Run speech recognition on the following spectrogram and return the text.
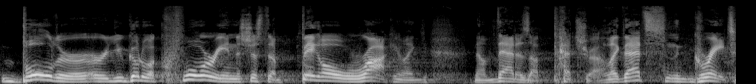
boulder, or you go to a quarry and it's just a big old rock. You're like, now that is a Petra. Like that's great.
